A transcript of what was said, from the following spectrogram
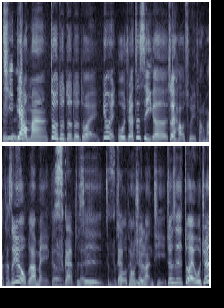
踢掉吗？对对对对对，因为我觉得这是一个最好的处理方法。可是因为我不知道每一个就是怎么说通讯软体，就是对我觉得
